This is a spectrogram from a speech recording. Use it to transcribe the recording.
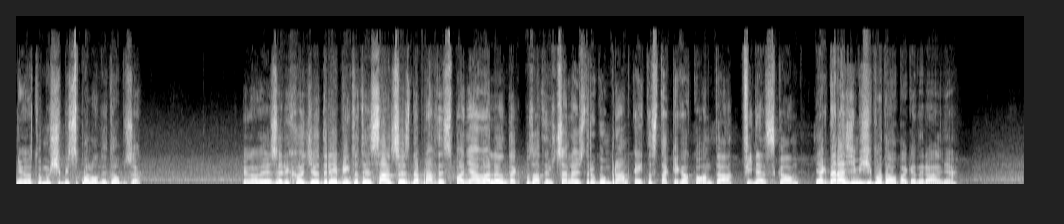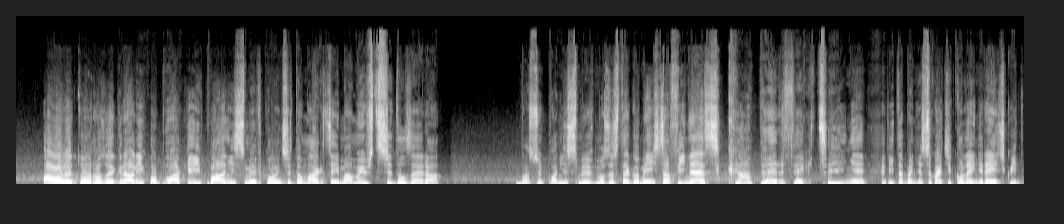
Nie no, tu musi być spalony dobrze. Nie no, jeżeli chodzi o dribbling, to ten Sancho jest naprawdę wspaniały, ale on tak poza tym strzela już drugą bramkę i to z takiego kąta, fineską. Jak na razie mi się podoba generalnie. Ale to rozegrali chłopaki i pani Smith kończy tą akcję i mamy już 3 do 0. Zobaczmy, pani Smith może z tego miejsca fineska perfekcyjnie. I to będzie, słuchajcie, kolejny Rage Quit.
